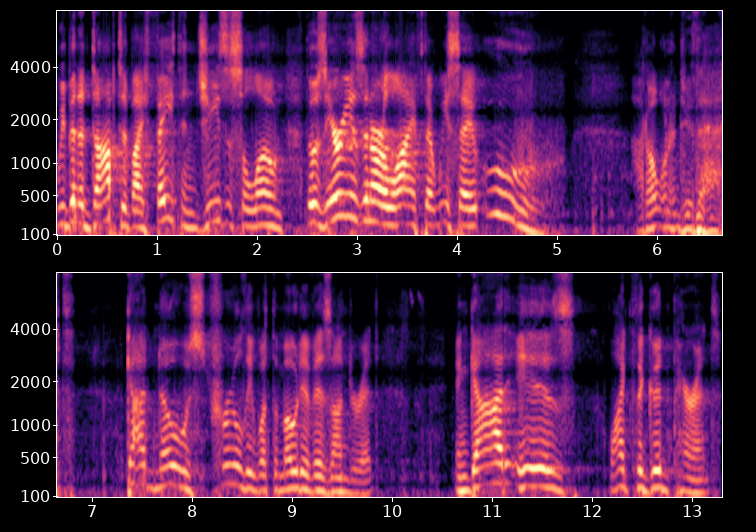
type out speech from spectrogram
we've been adopted by faith in Jesus alone. Those areas in our life that we say, ooh, I don't want to do that. God knows truly what the motive is under it. And God is like the good parent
